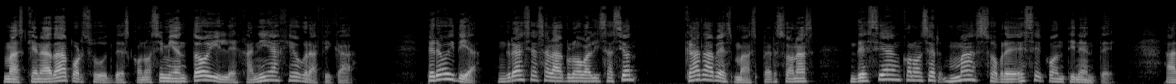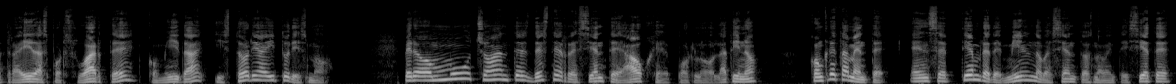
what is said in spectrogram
más que nada por su desconocimiento y lejanía geográfica. Pero hoy día, gracias a la globalización, cada vez más personas desean conocer más sobre ese continente, atraídas por su arte, comida, historia y turismo. Pero mucho antes de este reciente auge por lo latino, concretamente en septiembre de 1997,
